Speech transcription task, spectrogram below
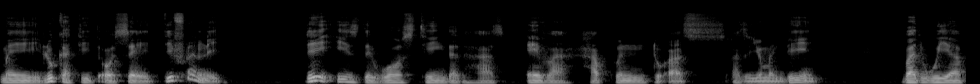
may look at it or say differently. This is the worst thing that has ever happened to us as a human being. But we are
